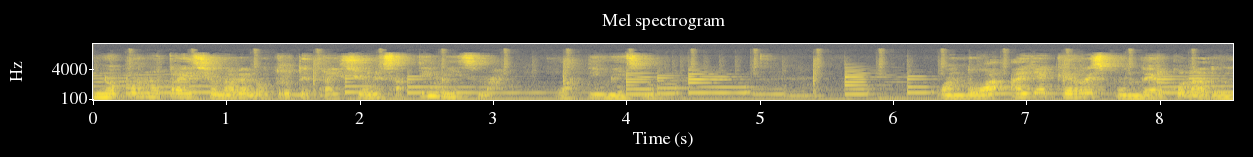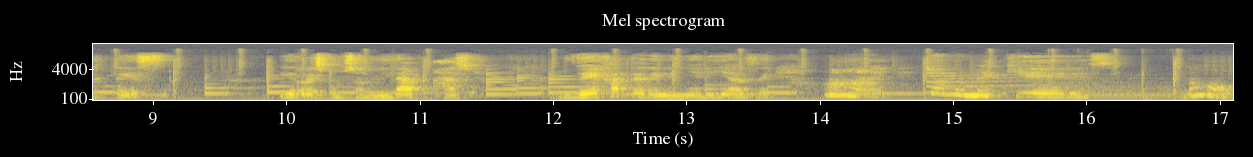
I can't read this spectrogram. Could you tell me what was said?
no por no traicionar al otro, te traiciones a ti misma o a ti mismo cuando haya que responder con adultez y responsabilidad, hazlo. Déjate de niñerías de, ay, ya no me quieres. No.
